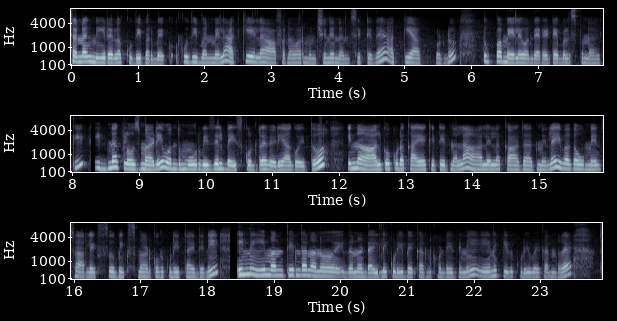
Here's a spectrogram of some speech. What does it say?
ಚೆನ್ನಾಗಿ ನೀರೆಲ್ಲ ಕುದಿ ಬರಬೇಕು. ಕುದಿ ಬಂದಮೇಲೆ ಅಕ್ಕಿ ಎಲ್ಲ ಹಾಫ್ ಆನ್ ಅವರ್ ಮುಂಚೆನೇ ನೆನೆಸಿಟ್ಟಿದೆ. ಅಕ್ಕಿ ಹಾಕ್ಕೊಂಡು ತುಪ್ಪ ಮೇಲೆ ಒಂದೆರಡು ಟೇಬಲ್ ಸ್ಪೂನ್ ಹಾಕಿ ಇದನ್ನ ಕ್ಲೋಸ್ ಮಾಡಿ ಒಂದು ಮೂರು ವಿಸಿಲ್ ಬೇಯಿಸ್ಕೊಂಡ್ರೆ ರೆಡಿ ಆಗೋಯ್ತು. ಇನ್ನು ಹಾಲ್ಗೂ ಕೂಡ ಕಾಯಕ್ಕೆ ಇಟ್ಟಿದ್ನಲ್ಲ, ಹಾಲೆಲ್ಲ ಕಾದಾದ್ಮೇಲೆ ಇವಾಗ ಉಮೆನ್ಸ್ ಹಾರ್ಲಿಕ್ಸ್ ಮಿಕ್ಸ್ ಮಾಡ್ಕೊಂಡು ಕುಡಿತಾ ಇದ್ದೀನಿ. ಇನ್ನು ಈ ಮಂತಿಂದ ನಾನು ಇದನ್ನು ಡೈಲಿ ಕುಡಿಬೇಕು ಅಂದ್ಕೊಂಡಿದ್ದೀನಿ ಏನಕ್ಕೆ ಇದು ಕುಡಿಬೇಕಂದ್ರೆ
